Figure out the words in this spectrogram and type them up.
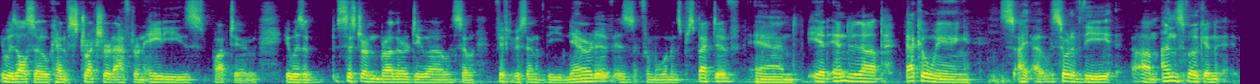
it was also kind of structured after an 80s pop tune. It was a sister and brother duo, so 50% of the narrative is from a woman's perspective. And it ended up echoing sort of the um, unspoken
